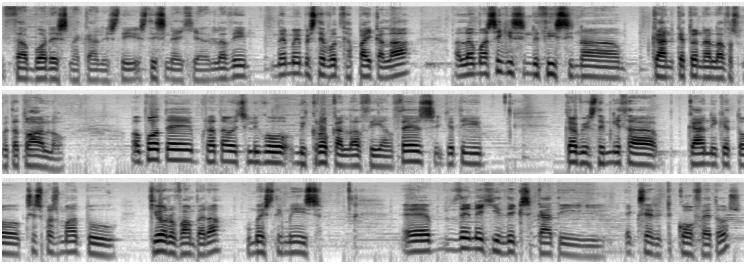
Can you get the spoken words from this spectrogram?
θα μπορέσει να κάνει στη, στη συνέχεια. Δηλαδή δεν με πιστεύω ότι θα πάει καλά, αλλά μας έχει συνηθίσει να κάνει και το ένα λάθος μετά το άλλο. Οπότε κρατάω έτσι λίγο μικρό καλάθι αν θες, γιατί κάποια στιγμή θα κάνει και το ξέσπασμά του και ο Ροβάμπερα, που μέχρι στιγμής ε, δεν έχει δείξει κάτι εξαιρετικό φέτος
